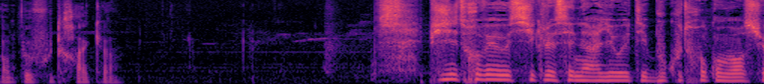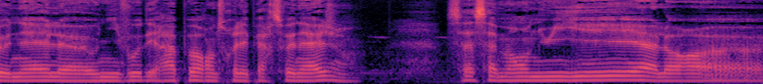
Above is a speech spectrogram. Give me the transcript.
un peu foutraque. hein. Puis j'ai trouvé aussi que le scénario était beaucoup trop conventionnel euh, au niveau des rapports entre les personnages. Ça, ça m'a ennuyé. Alors, euh,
